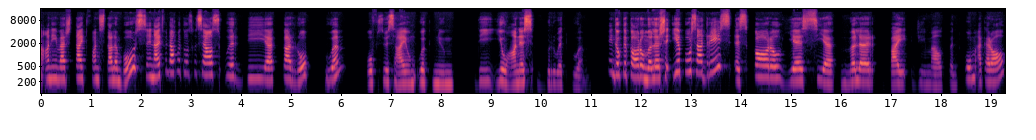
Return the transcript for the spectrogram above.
aan die Universiteit van Stellenbosch en hy het vandag met ons gesels oor die uh, karopboom of soos hy hom ook noem, die Johannes broodboom. En Dr. Karel Miller se e-posadres is kareljcmiller@gmail.com. Ek herhaal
